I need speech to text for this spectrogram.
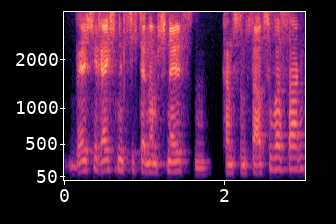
welche rechnet sich denn am schnellsten? Kannst du uns dazu was sagen?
